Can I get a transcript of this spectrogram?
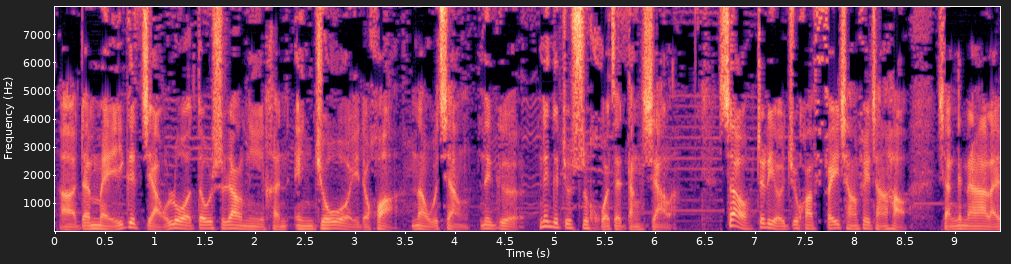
啊的每一个角落都是让你很 enjoy 的话，那我想那个那个就是活在当下了。So 这里有一句话非常非常好，想跟大家来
